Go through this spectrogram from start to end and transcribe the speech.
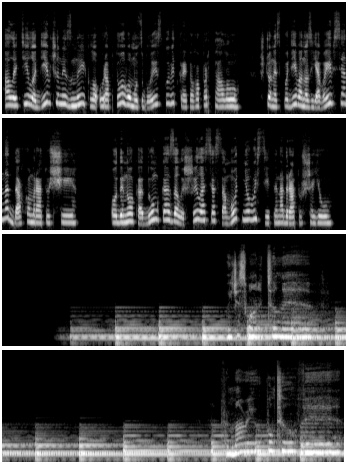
але тіло дівчини зникло у раптовому зблиску відкритого порталу, що несподівано з'явився над дахом ратуші. Одинока думка залишилася самотньо висіти над ратушею. We just wanted to live. From Mariupol to Lviv.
